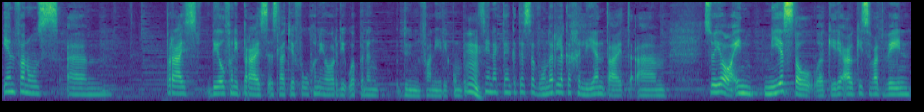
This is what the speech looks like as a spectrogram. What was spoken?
een van ons ehm um, prys deel van die prys is dat jy volgende jaar die opening doen van hierdie kompetisie mm. en ek dink dit is 'n wonderlike geleentheid. Ehm um, so ja, en meestal ook hierdie ouetjies wat wen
